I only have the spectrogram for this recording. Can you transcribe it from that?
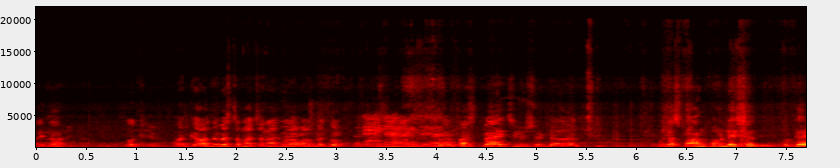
ಆಯ್ತಾ? Okay okay all the best ಅಮ್ಮ. ಚೆನ್ನಾಗಿ ಓದಬೇಕು first batch you should put a strong foundation okay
